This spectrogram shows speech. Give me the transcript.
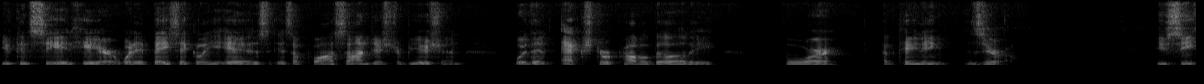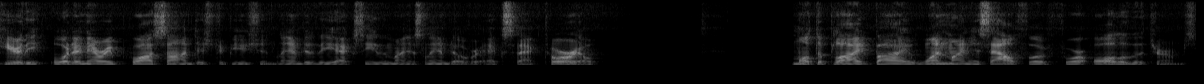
You can see it here. What it basically is, is a Poisson distribution with an extra probability for obtaining zero. You see here the ordinary Poisson distribution, lambda to the x e to the minus lambda over x factorial, multiplied by 1 minus alpha for all of the terms,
